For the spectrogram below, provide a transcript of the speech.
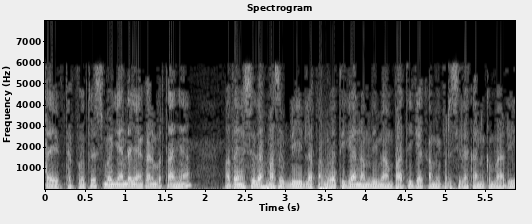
Taib terputus. Bagi Anda yang akan bertanya atau yang sudah masuk di 8236543 kami persilahkan kembali.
